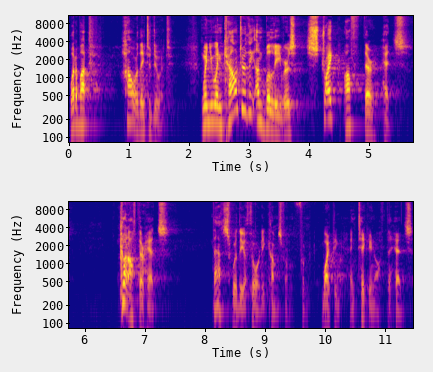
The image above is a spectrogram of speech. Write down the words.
What about how are they to do it? When you encounter the unbelievers, strike off their heads. Cut off their heads. That's where the authority comes from, from wiping and taking off the heads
